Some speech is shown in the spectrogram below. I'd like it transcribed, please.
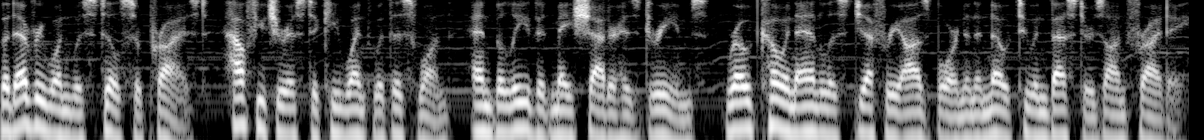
but everyone was still surprised how futuristic he went with this one and believe it may shatter his dreams, wrote Cowen analyst Jeffrey Osborne in a note to investors on Friday.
